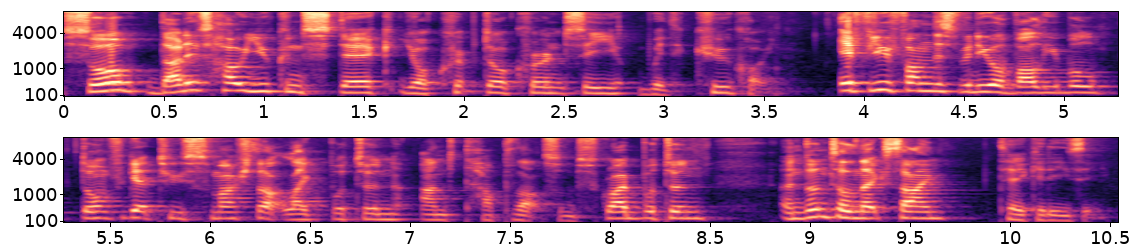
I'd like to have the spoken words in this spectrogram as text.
So that is how you can stake your cryptocurrency with KuCoin. If you found this video valuable, don't forget to smash that like button and tap that subscribe button. And until next time, take it easy.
